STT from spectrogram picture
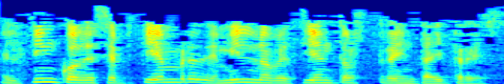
el 5 de septiembre de 1933.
